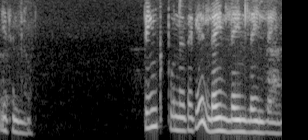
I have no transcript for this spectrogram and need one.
ಇದನ್ನು ಪಿಂಕ್ ಪುನದಾಗೆ ಲೈನ್ ಲೈನ್ ಲೈನ್ ಲೈನ್.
